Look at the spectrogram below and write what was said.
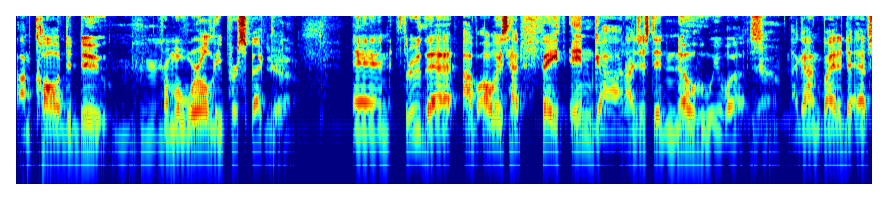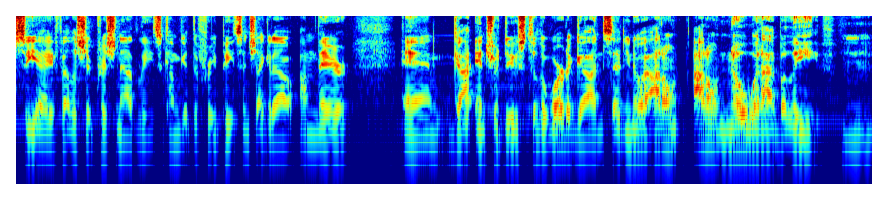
I'm called to do mm-hmm. from a worldly perspective. Yeah. And through that, I've always had faith in God. I just didn't know who He was. Yeah. I got invited to FCA, Fellowship Christian Athletes. Come get the free pizza and check it out. I'm there, and got introduced to the Word of God and said, you know what? I don't I don't know what I believe. Hmm.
